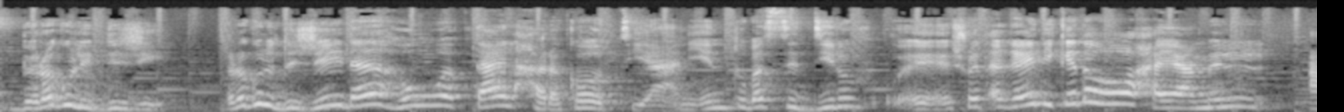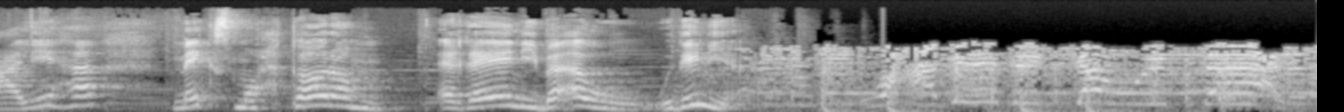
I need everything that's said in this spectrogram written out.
برجل الدي جي. رجل الدي جي ده هو بتاع الحركات يعني أنتوا بس اديله آه، شوية أغاني كده وهو هيعمل عليها mix محترم أغاني بقى ودنيا. وحبيبي الجو بتاعي.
